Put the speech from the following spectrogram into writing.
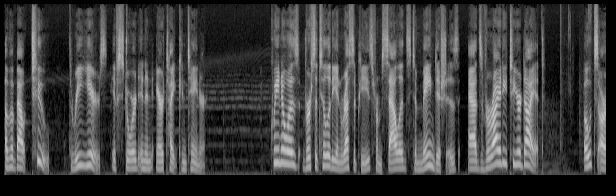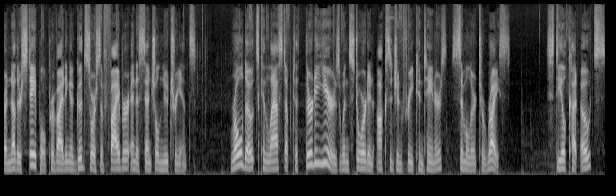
of about two, three years if stored in an airtight container. Quinoa's versatility in recipes, from salads to main dishes, adds variety to your diet. Oats are another staple, providing a good source of fiber and essential nutrients. Rolled oats can last up to 30 years when stored in oxygen free containers, similar to rice. Steel cut oats,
